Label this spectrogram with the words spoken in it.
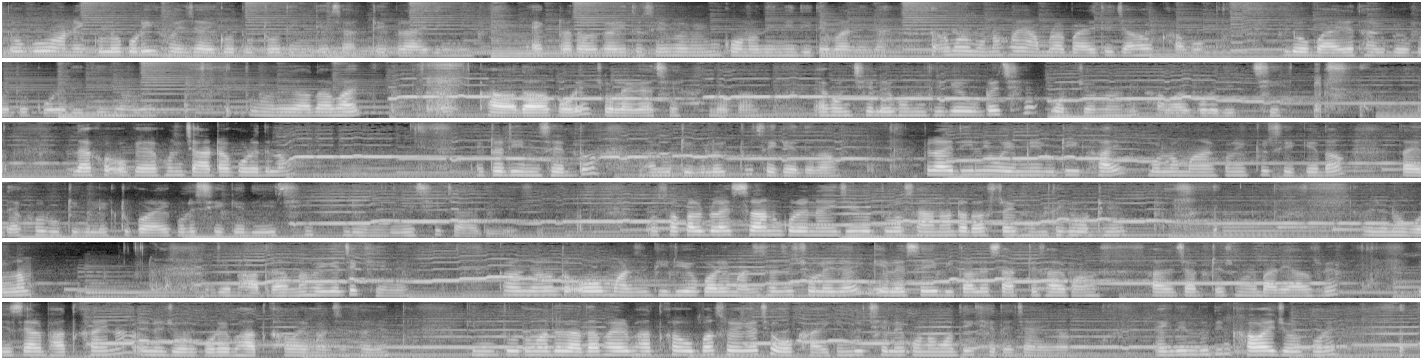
তবুও অনেকগুলো করেই হয়ে যায় গো দুটো, তিনটে, চারটে, প্রায় দিনই। একটা তরকারি তো সেভাবে আমি কোনো দিনই দিতে পারি না। আমার মনে হয় আমরা বাড়িতে যা হোক খাব। কিন্তু বাইরে থাকবে, ওকে তো করে দিতেই হবে। তোমাদের দাদা ভাই খাওয়া দাওয়া করে চলে গেছে দোকান। এখন ছেলে ঘুম থেকে উঠেছে, ওর জন্য আমি খাবার করে দিচ্ছি। দেখো, ওকে এখন চাটা করে দিলাম। একটা ডিম সেদ্ধ আর রুটিগুলো একটু সেকে দিলাম। প্রায় দিনই ও এমনি রুটি খায়। বলল, মা, এখন একটু সেকে দাও। তাই দেখো, রুটিগুলো একটু কড়াই করে সেকে দিয়েছি। ডিম দিয়েছি, চা দিয়েছি। ও সকালবেলায় স্নান করে নেয়, যেহেতু ও সাড়ে নটা, দশটায় ঘুম থেকে ওঠে। ওই জন্য বললাম যে, ভাত রান্না হয়ে গেছে, খেয়ে নে। কারণ জানো তো, ও মাঝে ভিডিও করে, মাঝে সাঝে চলে যায়। গেলে সেই বিকালে চারটে, সাড়ে পাঁচ সাড়ে চারটের সময় বাড়ি আসবে। এসে আর ভাত খায় না, ওই জোর করে ভাত খাওয়ায় মাঝে সাঝে। কিন্তু তোমাদের দাদা ভাইয়ের ভাত খাওয়া অভ্যাস হয়ে গেছে, ও খায়, কিন্তু ছেলে কোনো মতেই খেতে চায় না। একদিন দুদিন খাওয়াই জোর করে,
